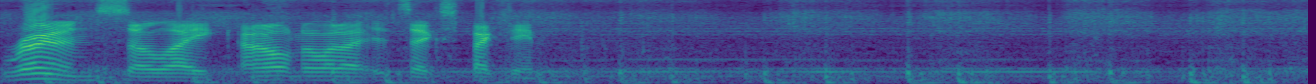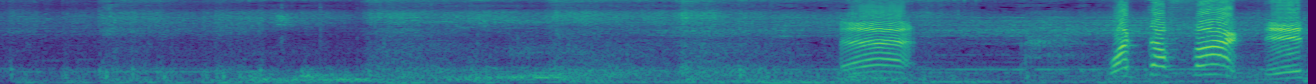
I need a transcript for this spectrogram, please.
runes, so like, I don't know what I, it's expecting. Uh, what the fuck, dude?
